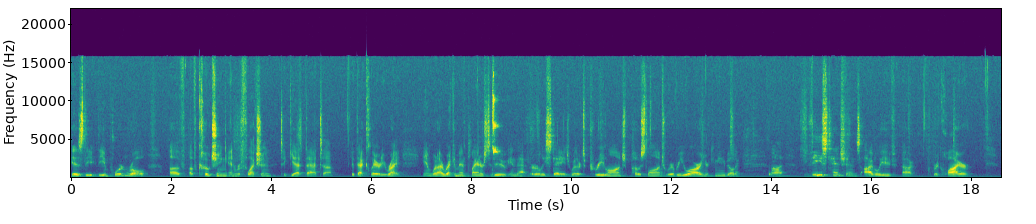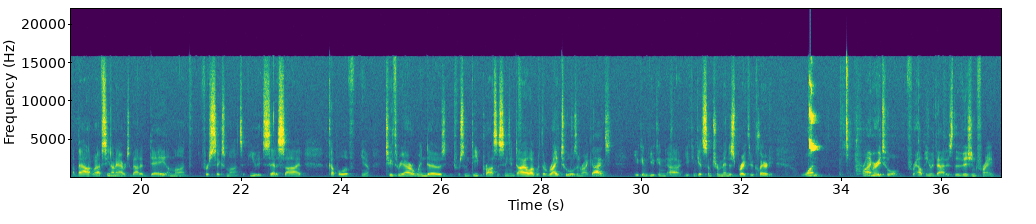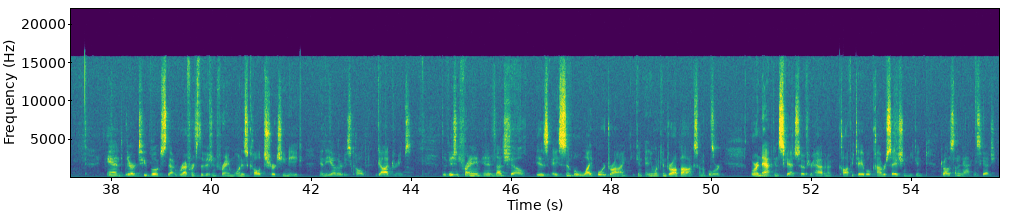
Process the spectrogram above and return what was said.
is the, the important role of, of coaching and reflection to get that, uh, get that clarity right. And what I recommend planters to do in that early stage, whether it's pre launch, post launch, wherever you are in your community building, uh, these tensions, I believe, uh, require about what I've seen on average about a day a month for six months. If you set aside a couple of you know two three hour windows for some deep processing and dialogue with the right tools and right guidance, you can you can uh, you can get some tremendous breakthrough clarity. One primary tool for helping you with that is the vision frame. And there are two books that reference the vision frame. One is called Church Unique, and the other is called God Dreams. The vision frame, in a nutshell, is a simple whiteboard drawing. You can, anyone can draw a box on a board, or a napkin sketch. So if you're having a coffee table conversation, you can draw this on a napkin sketch.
